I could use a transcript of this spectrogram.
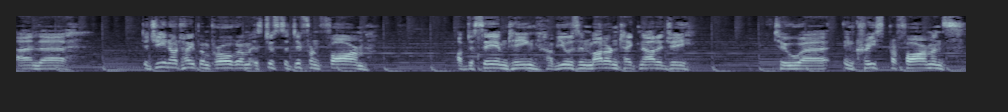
And uh, the genotyping program is just a different form of the same thing of using modern technology to uh, increase performance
